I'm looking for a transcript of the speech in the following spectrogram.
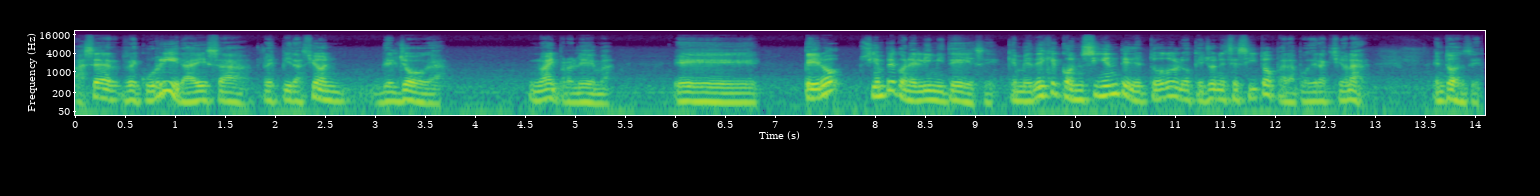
hacer recurrir a esa respiración del yoga, no hay problema, eh, pero siempre con el límite ese, que me deje consciente de todo lo que yo necesito para poder accionar. Entonces,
